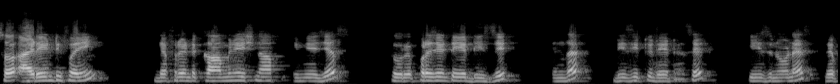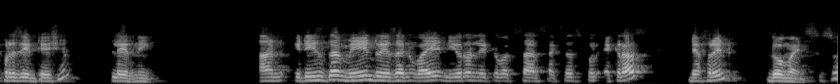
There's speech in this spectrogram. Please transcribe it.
So identifying different combination of images to represent a digit in the digit data set is known as representation learning. And it is the main reason why neural networks are successful across different domains so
